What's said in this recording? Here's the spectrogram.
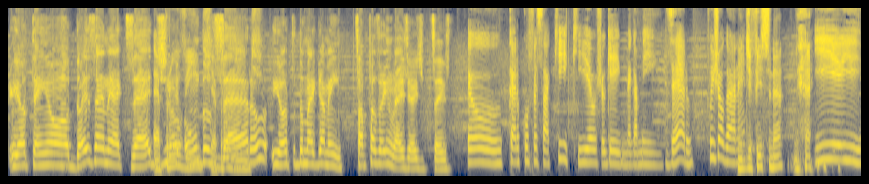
E eu tenho dois NX Edge, É pro um do é Zero e outro do Mega Man. Só pra fazer inveja hoje pra vocês. Eu quero confessar aqui que eu joguei Mega Man Zero. Fui jogar, né? Muito difícil, né? E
